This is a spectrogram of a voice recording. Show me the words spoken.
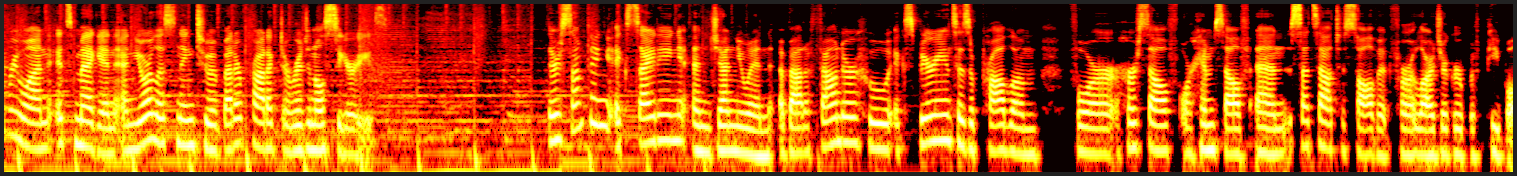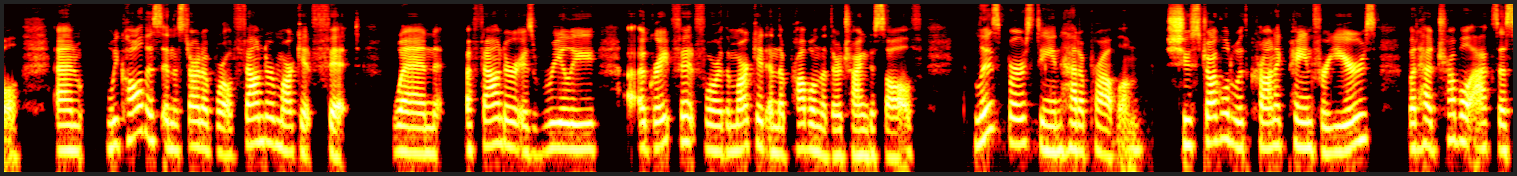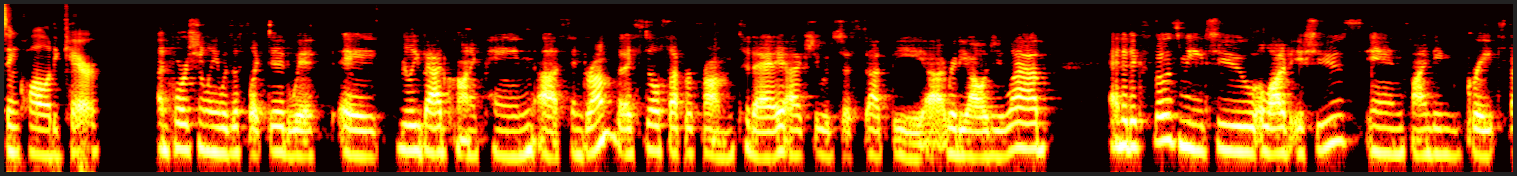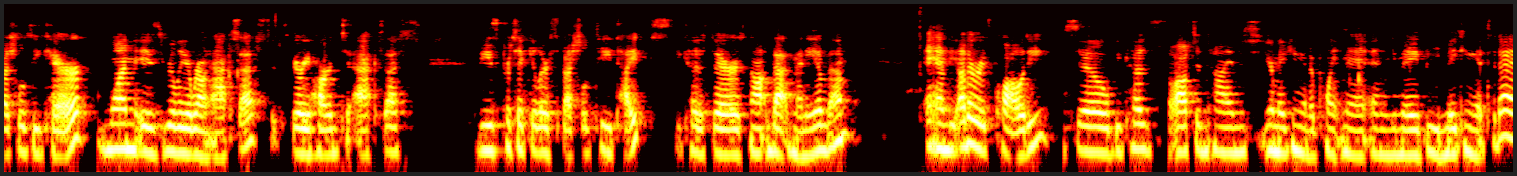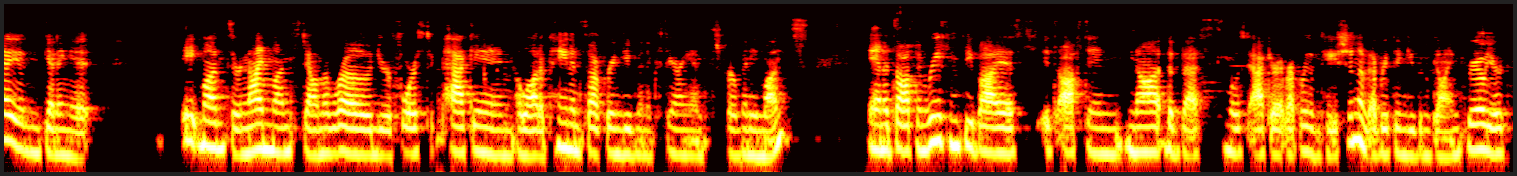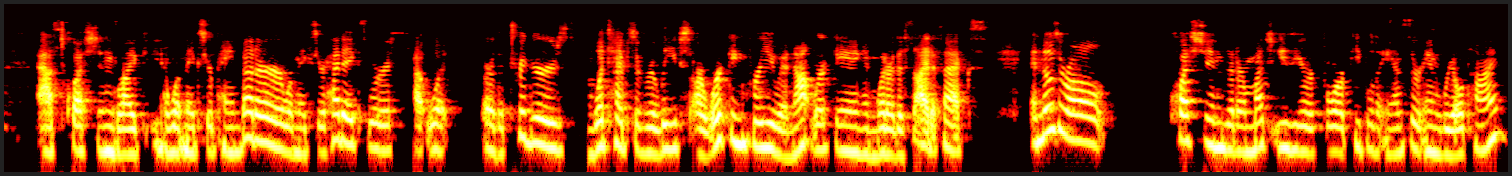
everyone, it's Megan, and you're listening to a Better Product original series. There's something exciting and genuine about a founder who experiences a problem for herself or himself and sets out to solve it for a larger group of people. And we call this in the startup world founder market fit when a founder is really a great fit for the market and the problem that they're trying to solve. Liz Burstein had a problem. She struggled with chronic pain for years, but had trouble accessing quality care. Unfortunately, was afflicted with a really bad chronic pain uh, syndrome that I still suffer from today. I actually was just at the uh, radiology lab, and it exposed me to a lot of issues in finding great specialty care. One is really around access. It's very hard to access these particular specialty types because there's not that many of them. And the other is quality. So, because oftentimes you're making an appointment and you may be making it today and getting it eight months or nine months down the road, you're forced to pack in a lot of pain and suffering you've been experienced for many months. And it's often recency bias. It's often not the best, most accurate representation of everything you've been going through. You're asked questions like, you know, what makes your pain better? What makes your headaches worse? At what are the triggers? What types of reliefs are working for you and not working? And what are the side effects? And those are all questions that are much easier for people to answer in real time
